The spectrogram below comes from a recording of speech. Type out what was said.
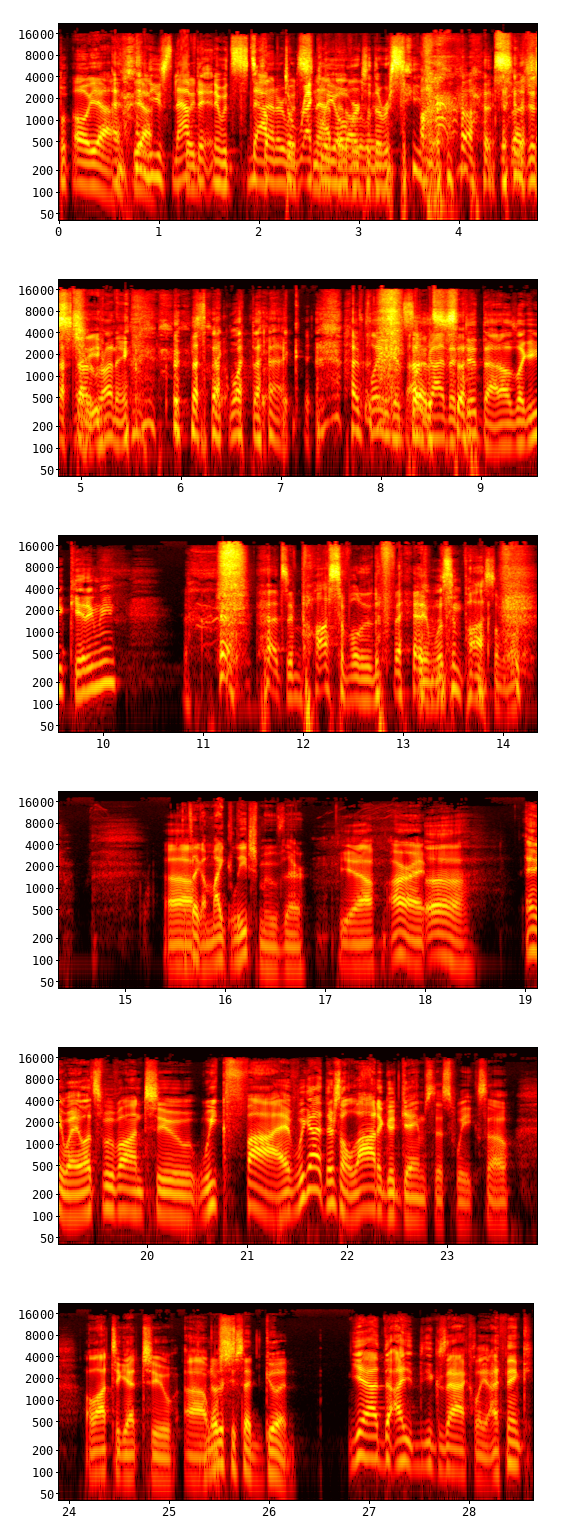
But, Oh yeah, and then yeah. you snapped So it, and it would snap center would directly snap over the to way. the receiver. It's and such just start cheap. running. it's like what the heck? I played against some guy that so- did that. I was like, "Are you kidding me?" That's impossible to defend. It was impossible. it's like a Mike Leach move there. Yeah. All right. Uh, Anyway, let's move on to week five. We got there's a lot of good games this week, so a lot to get to. Uh, we'll Notice you said good. Yeah, th- I exactly. I think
